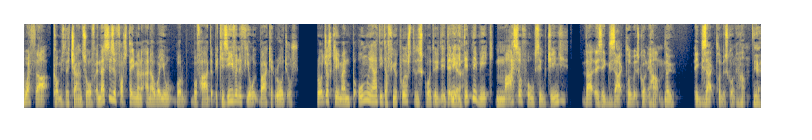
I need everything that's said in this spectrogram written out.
with that comes the chance of, and this is the first time in, in a while where we've had it because even if you look back at Rodgers, Rodgers came in but only added a few players to the squad. He didn't, Yeah. he didn't make massive wholesale changes. That is exactly what's going to happen now. Exactly what's going to happen. Yeah.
